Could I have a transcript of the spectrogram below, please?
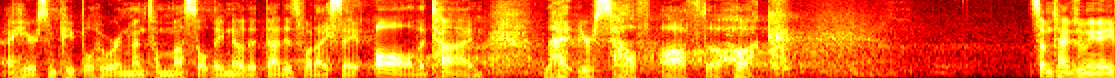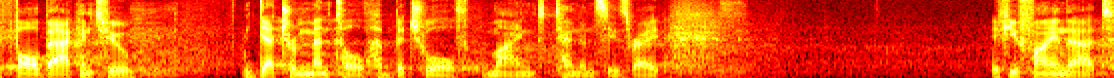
I hear some people who are in mental muscle, they know that that is what I say all the time. Let yourself off the hook. Sometimes we may fall back into detrimental habitual mind tendencies, right? If you find that,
